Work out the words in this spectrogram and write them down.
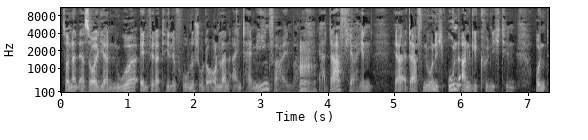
sondern er soll ja nur entweder telefonisch oder online einen Termin vereinbaren. Mhm. Er darf ja hin. Ja, er darf nur nicht unangekündigt hin. Und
